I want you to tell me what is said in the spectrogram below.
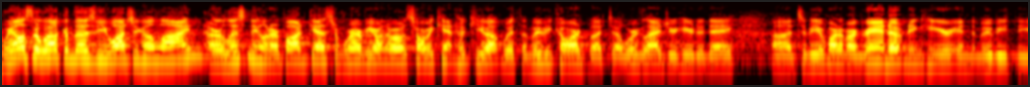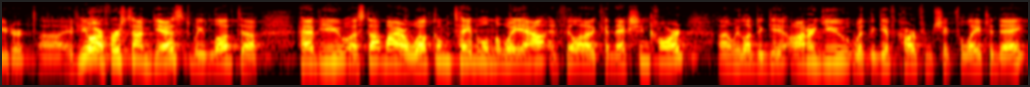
We also welcome those of you watching online or listening on our podcast from wherever you are on the world. Sorry we can't hook you up with a movie card, but uh, we're glad you're here today uh, to be a part of our grand opening here in the movie theater. Uh, if you are a first time guest, we'd love to have you uh, stop by our welcome table on the way out and fill out a connection card. Uh, we'd love to get, honor you with a gift card from Chick fil A today.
